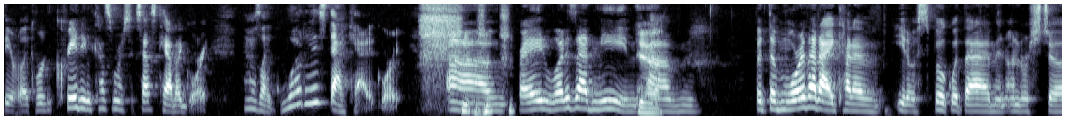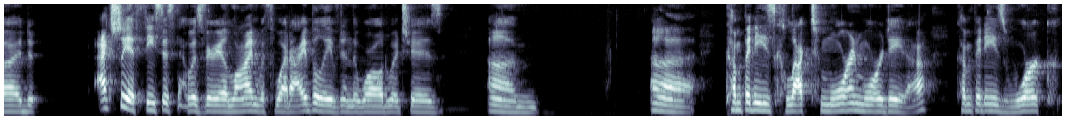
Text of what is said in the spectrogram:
they were like, we're creating customer success category. And I was like, what is that category? Um, right? What does that mean? Yeah. Um, but the more that I kind of, you know, spoke with them and understood actually a thesis that was very aligned with what I believed in the world, which is um, uh, companies collect more and more data. Companies work,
